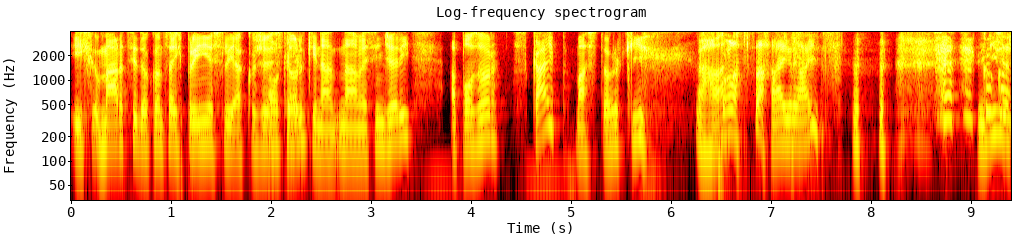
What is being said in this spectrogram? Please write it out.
ich v marci dokonca ich priniesli akože OK. storky na, na Messengeri. A pozor, Skype má storky. Aha. Volá sa Highlights. Vidíš, že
